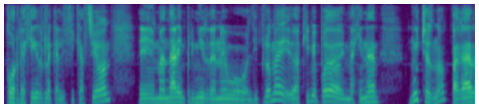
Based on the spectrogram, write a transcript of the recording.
corregir la calificación, de mandar a imprimir de nuevo el diploma. Aquí me puedo imaginar muchos, ¿no? Pagar,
